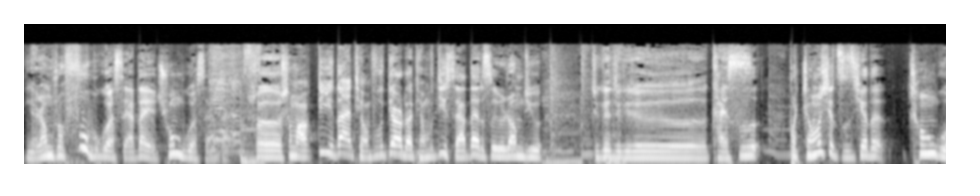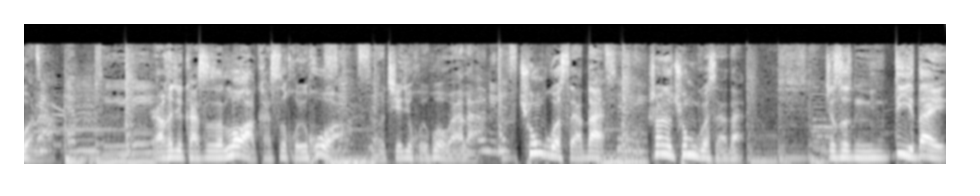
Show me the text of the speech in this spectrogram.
你看，人们说富不过三代，也穷不过三代。说什么第一代挺富，第二代挺富，第三代的时候，人们就这个这个开始不珍惜之前的成果了。然后就开始浪，开始挥霍，然后钱就挥霍完了，穷不过三代，啥叫穷不过三代？就是你第一代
